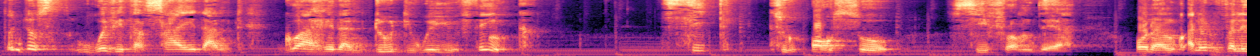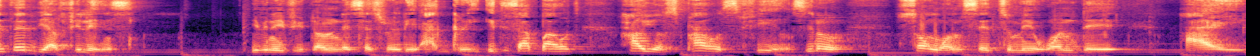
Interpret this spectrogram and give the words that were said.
don't just wave it aside and go ahead and do the way you think. Seek to also see from their own angle and validate their feelings even if you don't necessarily agree. It is about how your spouse feels. You know, someone said to me one day, I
